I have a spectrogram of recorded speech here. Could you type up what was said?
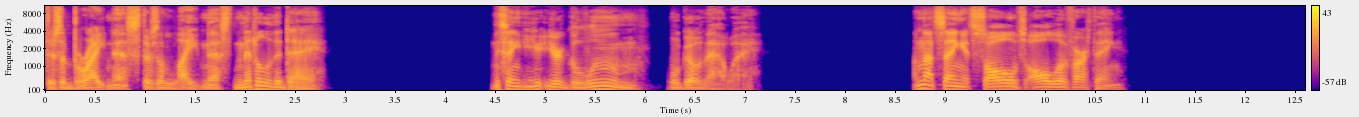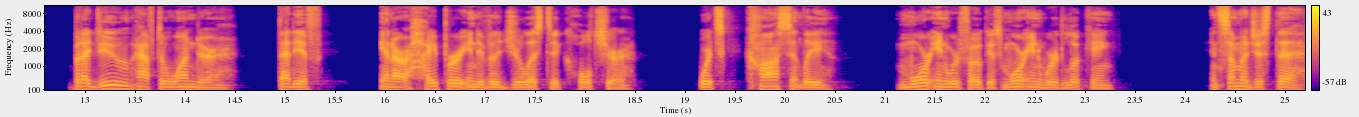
There's a brightness, there's a lightness, middle of the day. And he's saying your gloom will go that way. I'm not saying it solves all of our thing, but I do have to wonder that if in our hyper individualistic culture, where it's constantly more inward focused, more inward looking, and some of just the,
